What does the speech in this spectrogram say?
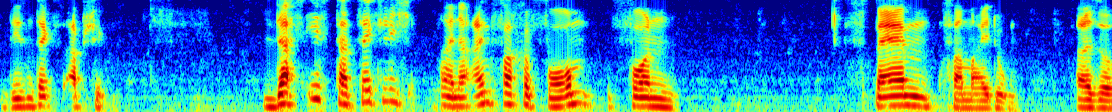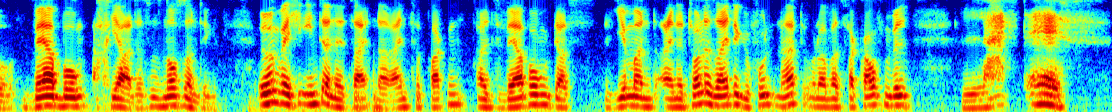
diesen Text abschicken. Das ist tatsächlich eine einfache Form von Spam-Vermeidung. Also Werbung, ach ja, das ist noch so ein Ding. Irgendwelche Internetseiten da reinzupacken als Werbung, dass jemand eine tolle Seite gefunden hat oder was verkaufen will. Lasst es!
